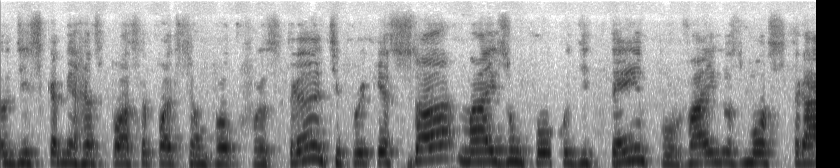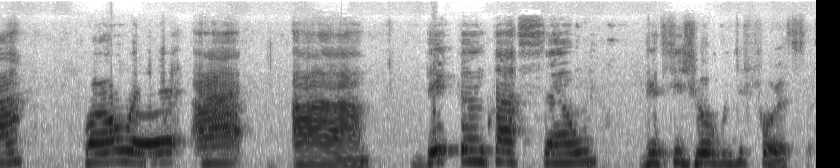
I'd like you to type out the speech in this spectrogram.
eu disse que a minha resposta pode ser um pouco frustrante, porque só mais um pouco de tempo vai nos mostrar qual é a, a decantação desse jogo de forças.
